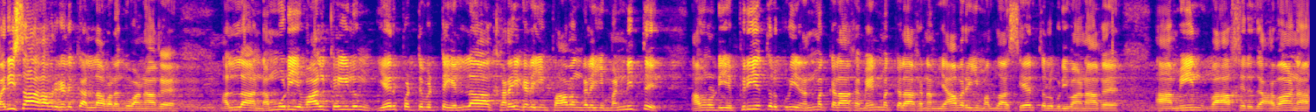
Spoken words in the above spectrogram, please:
பரிசாக அவர்களுக்கு அல்லாஹ் வழங்குவானாக. அல்லாஹ் நம்முடைய வாழ்க்கையிலும் ஏற்பட்டுவிட்ட எல்லா கரைகளையும் பாவங்களையும் மன்னித்து அவனுடைய பிரியத்திற்குரிய நன்மக்களாக மேன்மக்களாக நம் யாவரையும் அல்லாஹ் சேர்த்தல் புரிவானாக. ஆமீன். வாஹிருது அவானா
